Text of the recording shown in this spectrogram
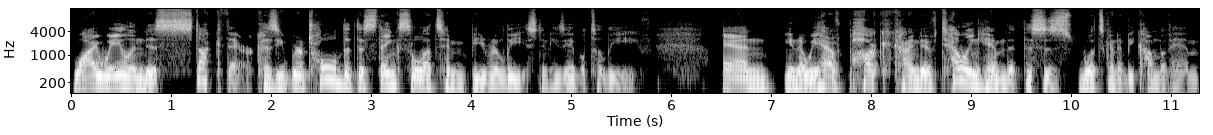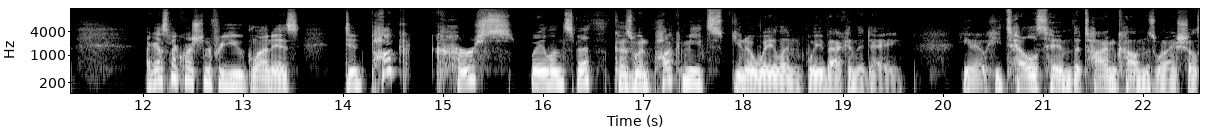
why Wayland is stuck there. Because we're told that this thanks lets him be released and he's able to leave. And, you know, we have Puck kind of telling him that this is what's going to become of him. I guess my question for you, Glenn, is did Puck curse Wayland Smith? Because when Puck meets, you know, Wayland way back in the day, you know, he tells him the time comes when I shall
